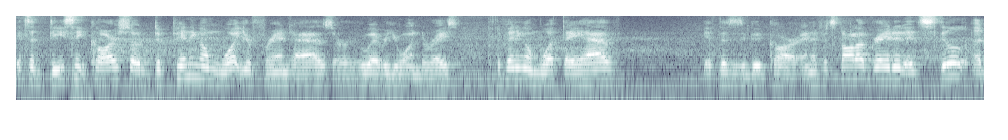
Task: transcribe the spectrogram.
it's a decent car so depending on what your friend has or whoever you're wanting to race depending on what they have if this is a good car. And if it's not upgraded it's still a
